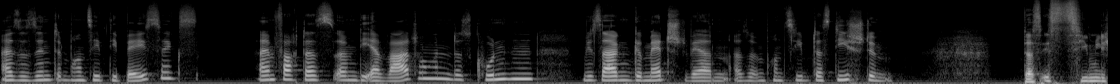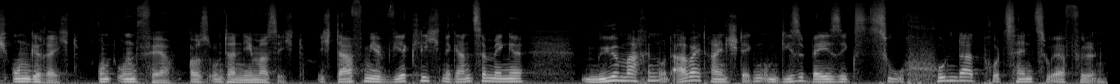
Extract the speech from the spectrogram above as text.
Also sind im Prinzip die Basics einfach, dass ähm, die Erwartungen des Kunden, wir sagen, gematcht werden. Also im Prinzip, dass die stimmen. Das ist ziemlich ungerecht und unfair aus Unternehmersicht. Ich darf mir wirklich eine ganze Menge Mühe machen und Arbeit reinstecken, um diese Basics zu 100% zu erfüllen.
